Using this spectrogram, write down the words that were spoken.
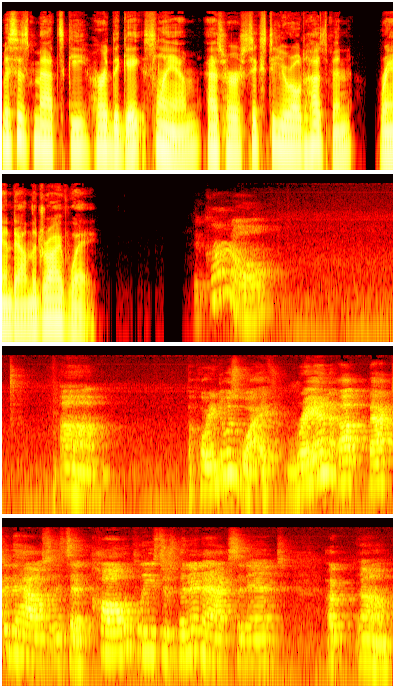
Mrs. Matzke heard the gate slam as her 60 year old husband ran down the driveway. The colonel, um, according to his wife, ran up back to the house and said, "Call the police. There's been an accident uh, um,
